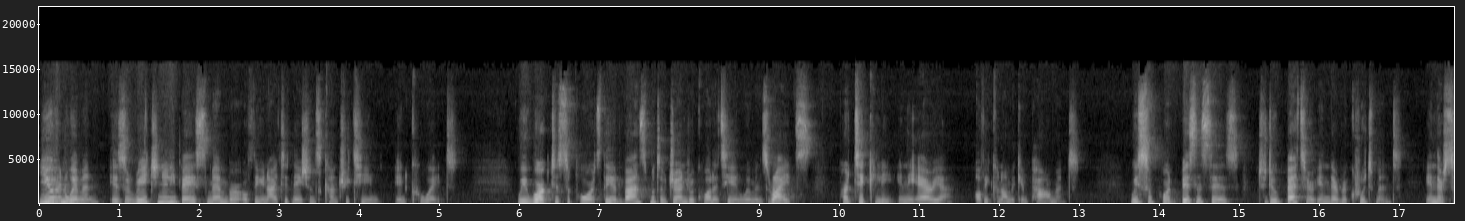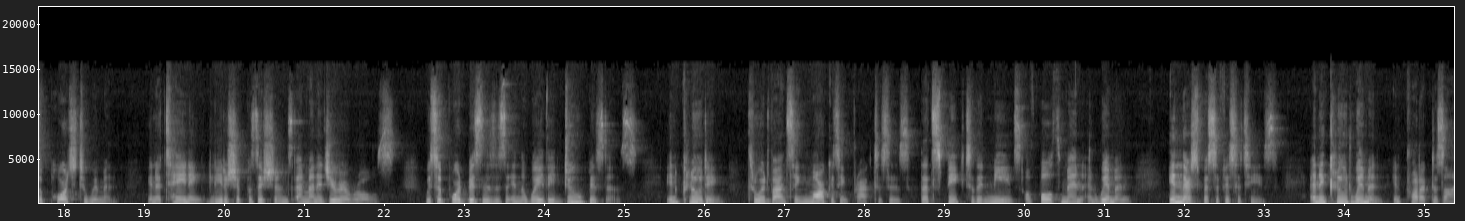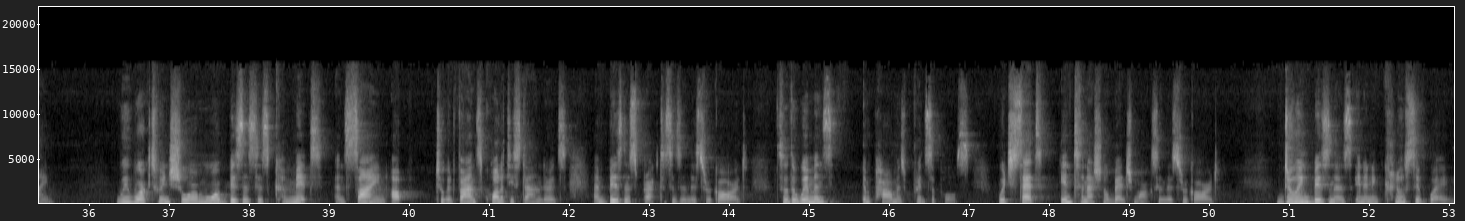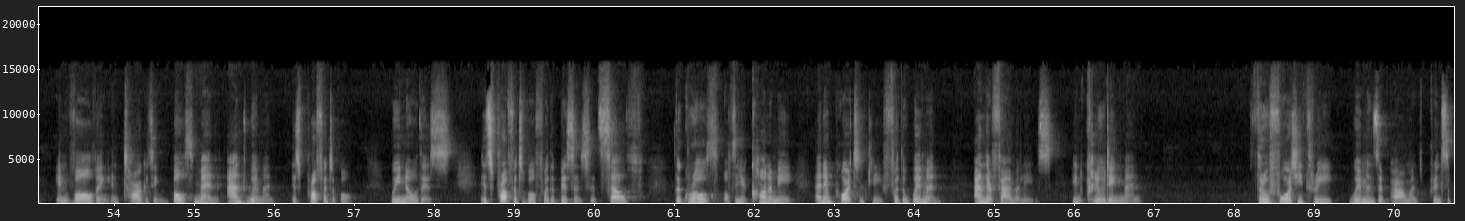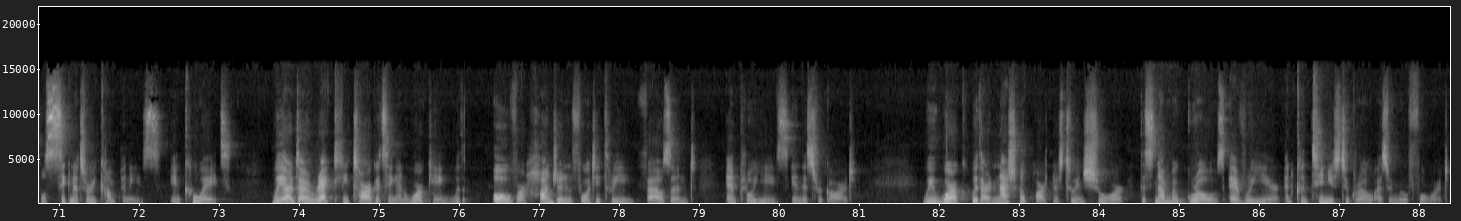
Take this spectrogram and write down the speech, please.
UN Women is a regionally based member of the United Nations country team in Kuwait. We work to support the advancement of gender equality and women's rights, particularly in the area of economic empowerment. We support businesses to do better in their recruitment, in their support to women, in attaining leadership positions and managerial roles. We support businesses in the way they do business, including through advancing marketing practices that speak to the needs of both men and women in their specificities and include women in product design. We work to ensure more businesses commit and sign up to advanced quality standards and business practices in this regard through the Women's Empowerment Principles, which set international benchmarks in this regard. Doing business in an inclusive way, involving and targeting both men and women, is profitable. We know this. It's profitable for the business itself, the growth of the economy, and importantly, for the women and their families, including men. Through 43 Women's Empowerment Principles signatory companies in Kuwait, we are directly targeting and working with over 143,000 employees in this regard. We work with our national partners to ensure this number grows every year and continues to grow as we move forward.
